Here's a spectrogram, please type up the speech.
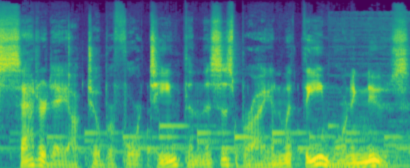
Saturday, October 14th, and this is Brian with the Morning News.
